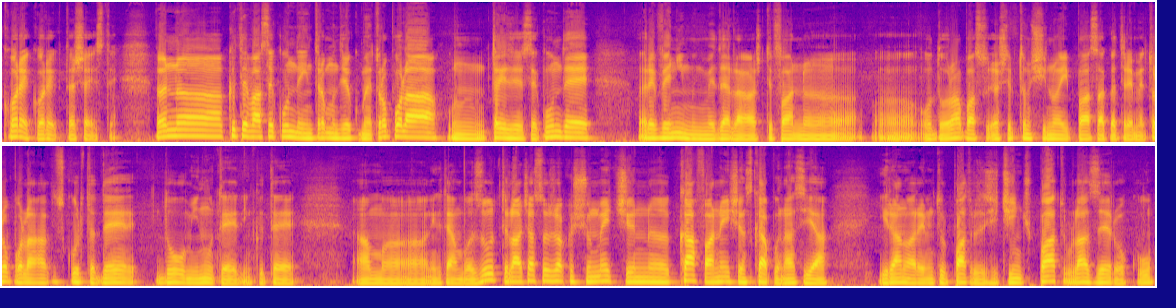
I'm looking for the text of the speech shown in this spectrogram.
Corect, corect, așa este. În uh, câteva secunde intrăm în direct cu Metropola, în 30 secunde revenim imediat la Ștefan uh, uh, Odoraba, așteptăm și noi pasa către Metropola, scurtă de două minute din câte am, uh, din câte am văzut. La această joacă și un meci în uh, CAFA Nations Cup în Asia. Iranul are minutul 45, 4 la 0 cu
